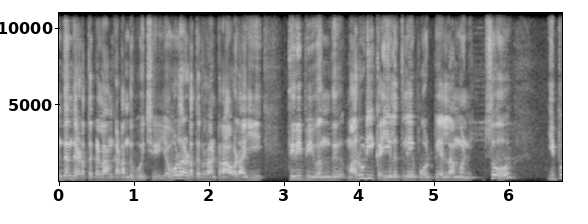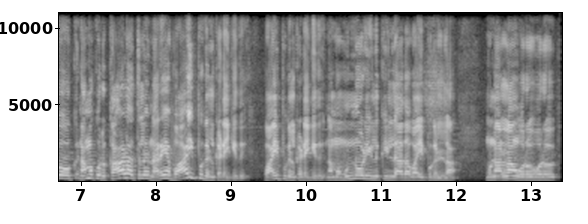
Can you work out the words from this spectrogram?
எந்தெந்த இடத்துக்கெல்லாம் கடந்து போச்சு எவ்வளோ இடத்துக்கெல்லாம் ட்ராவல் ஆகி திருப்பி வந்து மறுபடியும் கையெழுத்துலேயே போட்டு எல்லாம் பண்ணி ஸோ இப்போ நமக்கு ஒரு காலத்தில் நிறைய வாய்ப்புகள் கிடைக்குது. வாய்ப்புகள் கிடைக்குது. நம்ம முன்னோடிகளுக்கு இல்லாத வாய்ப்புகள்லாம். முன்னாடிலாம் ஒரு ஒரு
